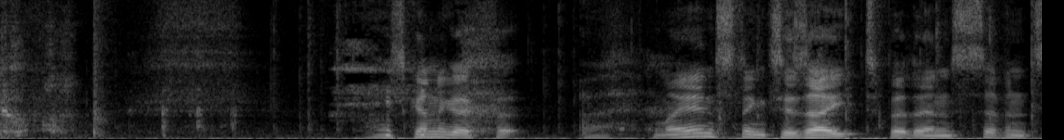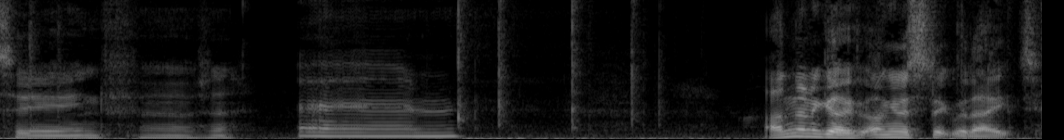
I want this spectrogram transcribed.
God. I was going to go for. Uh, my instinct is eight, but then 17. uh, Um, I'm going to go. I'm going to stick with eight.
